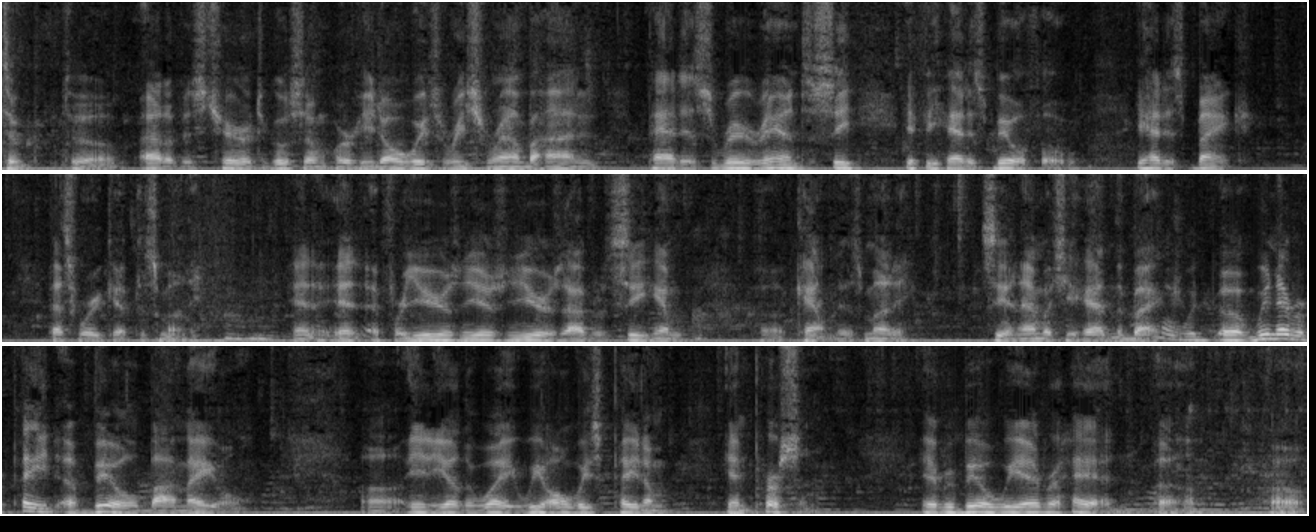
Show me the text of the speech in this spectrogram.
to, to out of his chair to go somewhere, he'd always reach around behind and pat his rear end to see if he had his billfold. He had his bank. That's where he kept his money. And, and for years and years and years, I would see him uh, counting his money, seeing how much he had in the bank. We, uh, we never paid a bill by mail uh, any other way. We always paid them in person. Every bill we ever had. Uh, uh,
